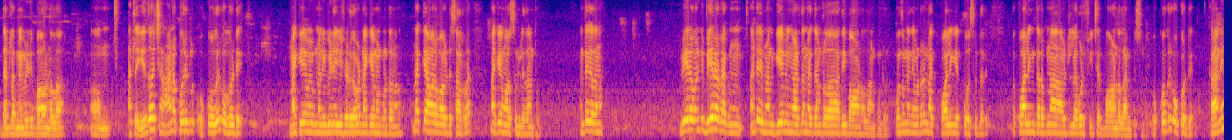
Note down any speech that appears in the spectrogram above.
దాంట్లో మెమరీ బాగుండాలా అట్లా ఏదో చాలా కోరికలు ఒక్కొక్కరికి ఒక్కొక్కటి. నాకేం నన్ను వీడియో చూశాడు కాబట్టి నాకేమనుకుంటాను? నాకు కెమెరా బాగుంటే చాలరా నాకేం అవసరం లేదా అంటాను అంతే కదన్నా? వేరే వానికి వేరే రకం అంటే నన్ను గేమింగ్ ఆడతాను నాకు దాంట్లో అది బాగుండాలి అనుకుంటారు. కొంతమంది ఏమంటారు నాకు కాలింగ్ ఎక్కువ వస్తుంటుంది. కాలింగ్ తరపున వాటిలో కూడా ఫీచర్ బాగుండాలి అనిపిస్తుంటుంది. ఒక్కొక్కరికి ఒక్కొక్కటి. కానీ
